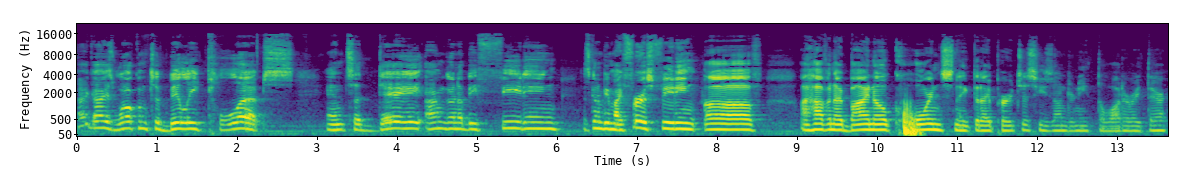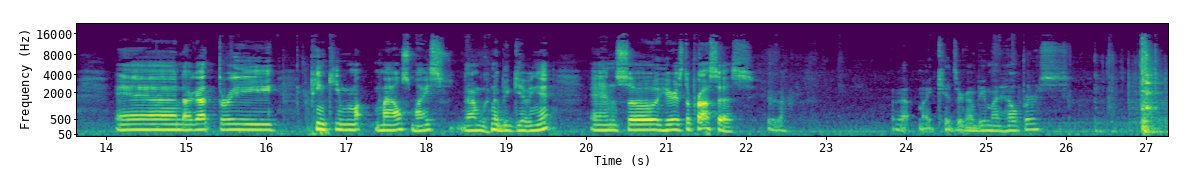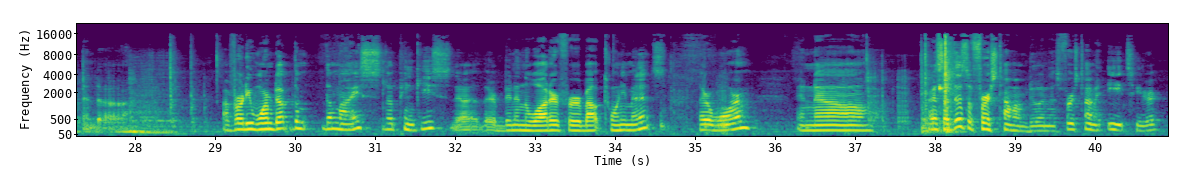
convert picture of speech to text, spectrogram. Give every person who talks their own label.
Speaker 1: Hi guys, welcome to Billy Clips. And today I'm gonna be feeding, it's gonna be my first feeding of, I have an albino corn snake that I purchased. He's underneath the water right there. And I got three pinky mouse, mice that I'm gonna be giving it. And so here's the process. Here I got, my kids are gonna be my helpers. And uh, I've already warmed up the, the mice, the pinkies. Uh, they've been in the water for about 20 minutes. They're warm. And now, like I said, this is the first time I'm doing this. First time it eats here.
